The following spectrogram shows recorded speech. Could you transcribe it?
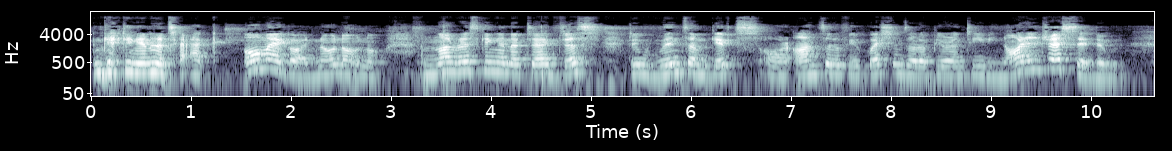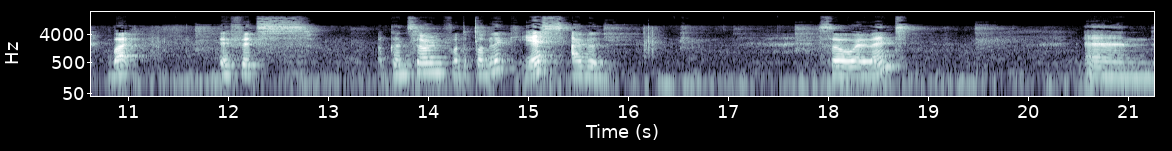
getting an attack. Oh my god, no, no, no. I'm not risking an attack just to win some gifts or answer a few questions or appear on TV. Not interested, dude. But if it's concern for the public, yes, I will. So I went and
